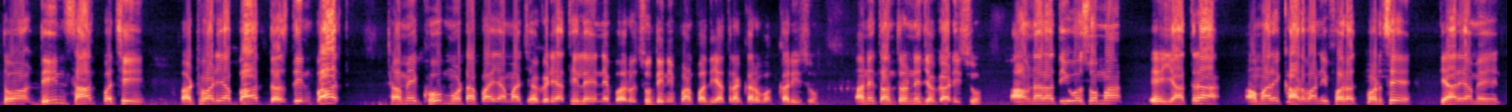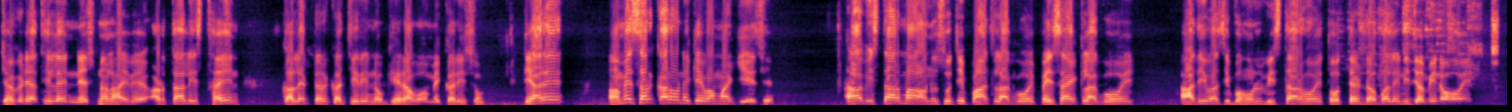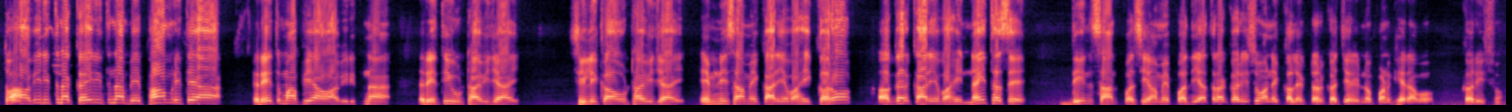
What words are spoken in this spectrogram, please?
તો દિન સાત પછી, અઠવાડિયા બાદ, દસ દિન બાદ અમે ખૂબ મોટા પાયામાં ઝઘડિયાથી લઈને ભરૂચ સુધીની પણ પદયાત્રા કરીશું અને તંત્રને જગાડીશું. આવનારા દિવસોમાં એ યાત્રા અમારે કાઢવાની ફરજ પડશે, ત્યારે અમે ઝઘડિયાથી લઈને નેશનલ હાઈવે અડતાલીસ થઈને કલેક્ટર કચેરીનો ઘેરાવો અમે કરીશું. ત્યારે અમે સરકારોને કહેવા માંગીએ છીએ, આ વિસ્તારમાં અનુસૂચિ પાંચ લાગુ હોય, પૈસા એક લાગુ હોય, આદિવાસી બહુલ વિસ્તાર હોય, તોતેર ડબલ એની જમીનો હોય, તો આવી રીતના કઈ રીતના બેફામ રીતે આ રેત માફિયાઓ આવી રીતના રેતી ઉઠાવી જાય, સિલિકાઓ ઉઠાવી જાય, એમની સામે કાર્યવાહી કરો, અગર કાર્યવાહી નહીં થશે દિન સાત પછી અમે પદયાત્રા કરીશું અને કલેક્ટર કચેરીનો પણ ઘેરાવો કરીશું.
